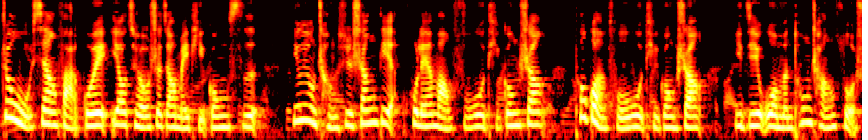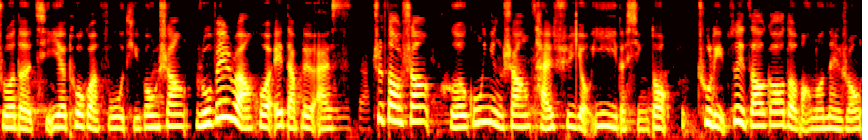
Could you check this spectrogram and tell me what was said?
这五项法规要求社交媒体公司、应用程序商店、互联网服务提供商、托管服务提供商，以及我们通常所说的企业托管服务提供商，如微软或 AWS 制造商和供应商，采取有意义的行动，处理最糟糕的网络内容。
